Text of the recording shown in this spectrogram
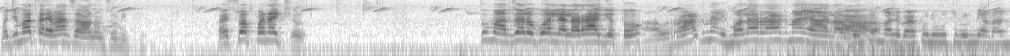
म्हणजे म्हाताऱ्या माणसा आणून सोडी ती. काय सोप्पा नाही खेळ. तुम्हाला झालं बोलल्याला राग येतो. अहो, राग नाही. मला राग नाही आला. हा. पण तुम्ही मला बायकोनी उचलून नेला आणि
